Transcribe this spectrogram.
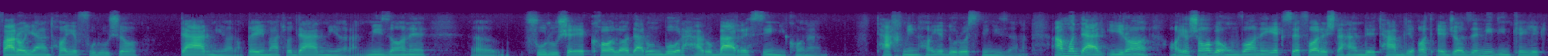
فرایندهای فروش رو در میارن قیمت رو در میارن. میزان فروش کالا در اون بره رو بررسی می‌کنن. تخمین های درستی می‌زنن. اما در ایران آیا شما به عنوان یک سفارش دهنده تبلیغات اجازه میدین که یک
